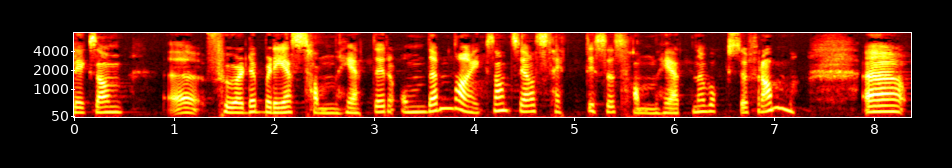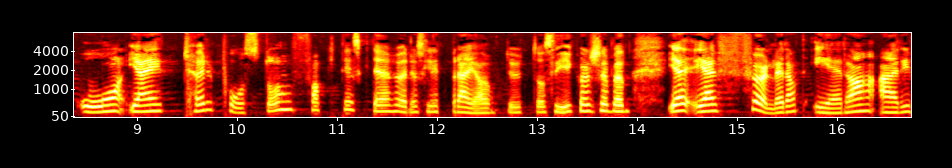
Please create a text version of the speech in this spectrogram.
liksom eh, Før det ble sannheter om dem, da. ikke sant? Så jeg har sett disse sannhetene vokse fram. Eh, og jeg tør påstå, faktisk, det høres litt breialt ut å si kanskje, men jeg, jeg, føler at ERA er i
